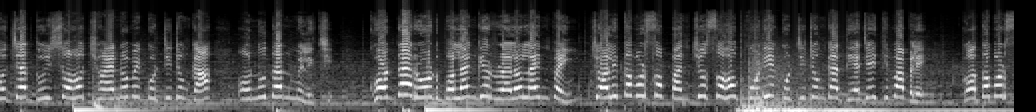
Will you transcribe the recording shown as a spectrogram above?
হাজার দুইশহ ছয়ানবে কোটি টঙ্কা অনুদান মিছে Khordha road Balangir rail line পাই চলিত বর্ষ পাঁচশহ কোড়িয়ে কোটি টঙ্কা দিয়াযাই বেড়ে গত বর্ষ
